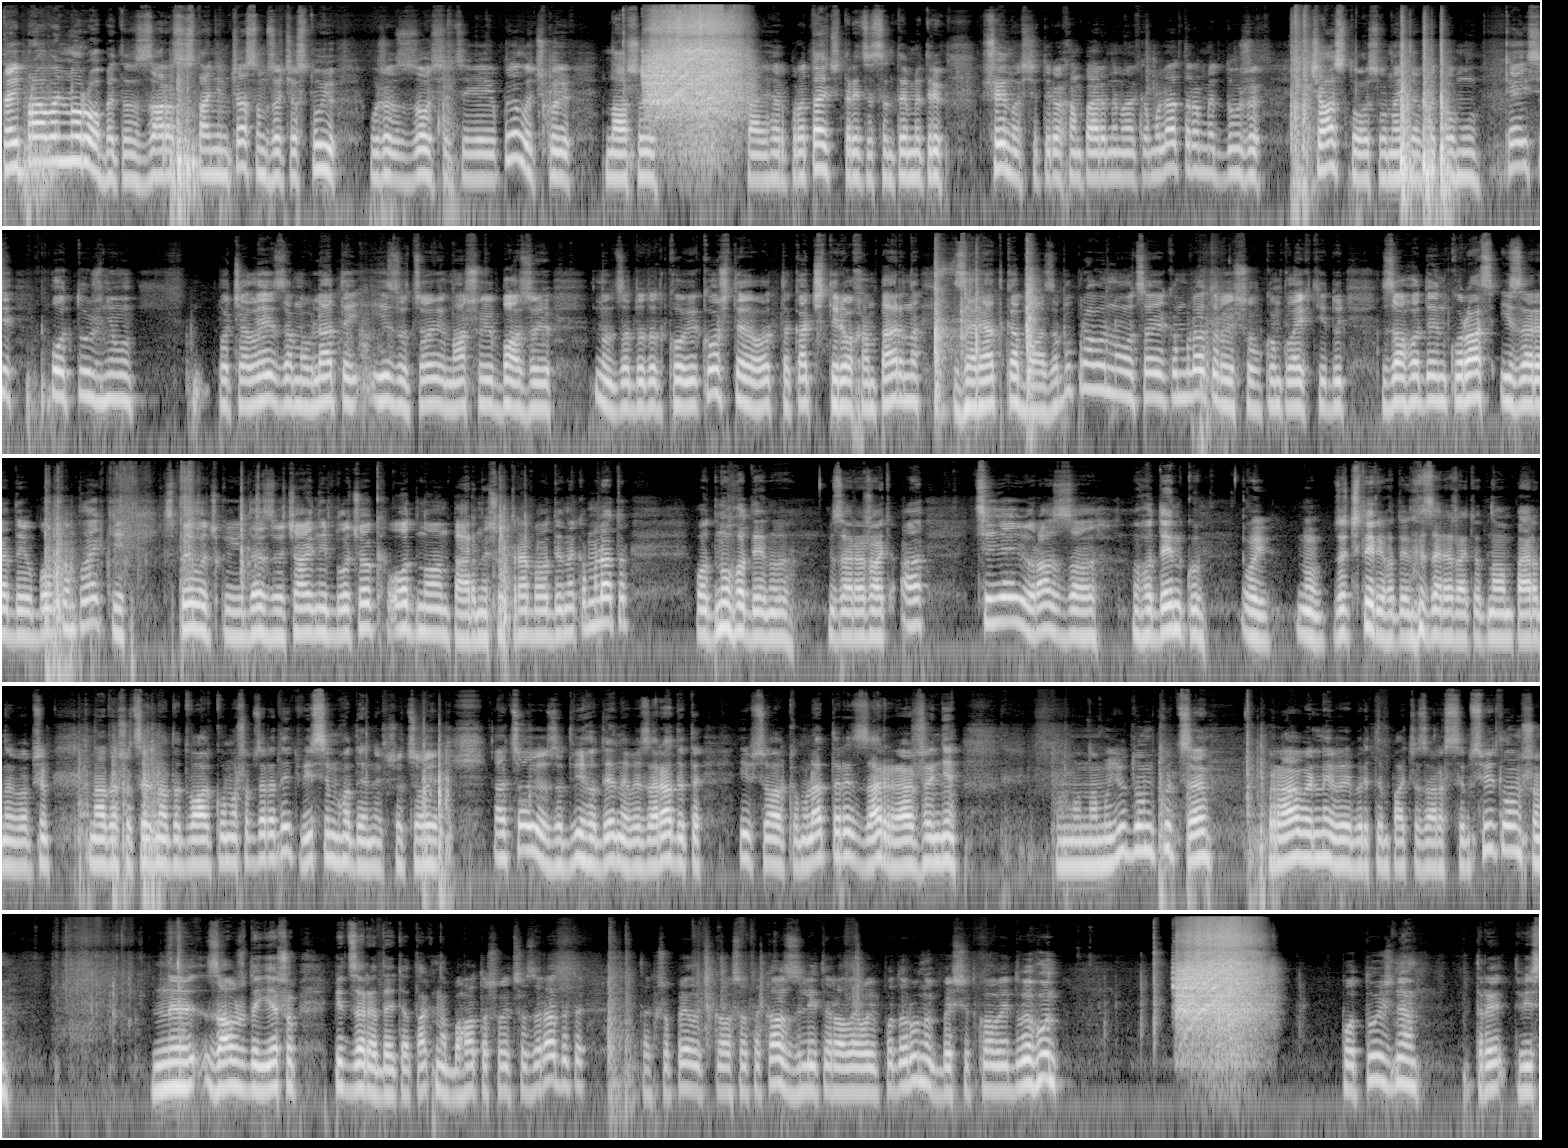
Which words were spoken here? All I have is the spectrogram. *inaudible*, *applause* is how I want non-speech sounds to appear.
Та й правильно робите. Зараз останнім часом зачастую уже з ось цією пилочкою нашою Tiger Protect 30 см шина з 4 амперними акумуляторами. Дуже часто, ось вона йде в такому кейсі потужньому. Почали замовляти із оцею нашою базою. Ну, за додаткові кошти, от така 4 амперна зарядка база. Бо правильно, оцей акумулятор, що в комплекті йдуть за годинку раз і зарядив. Бо в комплекті з пилочкою йде звичайний блочок 1 амперний, що треба один акумулятор одну годину заряджати. А цією раз за годинку, ой, ну, за 4 години *laughs* заряджати 1 амперною. В общем, треба, що це треба 2 акума, щоб зарядити, 8 годин, якщо цією. А цією за 2 години ви зарядите і все, акумулятори заряджені. Тому, на мою думку, це правильний вибір. Тим паче зараз цим світлом, що не завжди є, щоб підзарядити, а так набагато швидше зарядити. Так що пилочка ось така з літералевий подарунок, безщитковий двигун. Потужня 3200.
